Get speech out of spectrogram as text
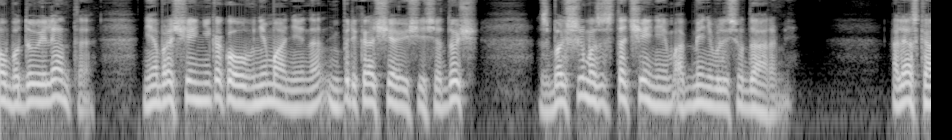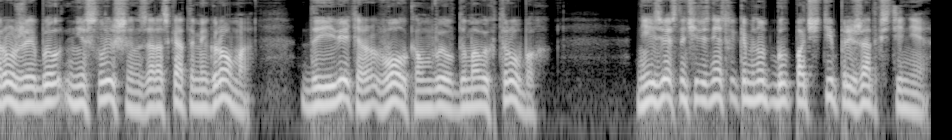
Оба дуэлянта, не обращая никакого внимания на непрекращающийся дождь, с большим ожесточением обменивались ударами. Аляск оружия был не слышен за раскатами грома, да и ветер волком выл в дымовых трубах. Неизвестно через несколько минут был почти прижат к стене.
